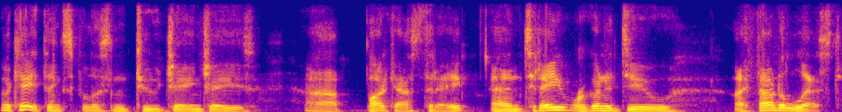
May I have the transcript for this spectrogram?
Okay, thanks for listening to J and J's uh, podcast today. And today we're going to do. I found a list.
